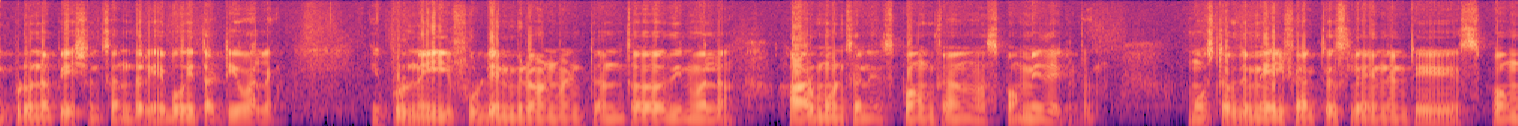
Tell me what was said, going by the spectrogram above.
ఇప్పుడున్న పేషెంట్స్ అందరూ ఎబో థర్టీ వాళ్ళే. ఇప్పుడున్న ఈ ఫుడ్ ఎన్విరాన్మెంట్ అంతా దీనివల్ల హార్మోన్స్ అనేది స్పమ్ స్పమ్ మీద ఎక్కడం మోస్ట్ ఆఫ్ ది మెయిల్ ఫ్యాక్టర్స్లో ఏంటంటే స్పమ్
